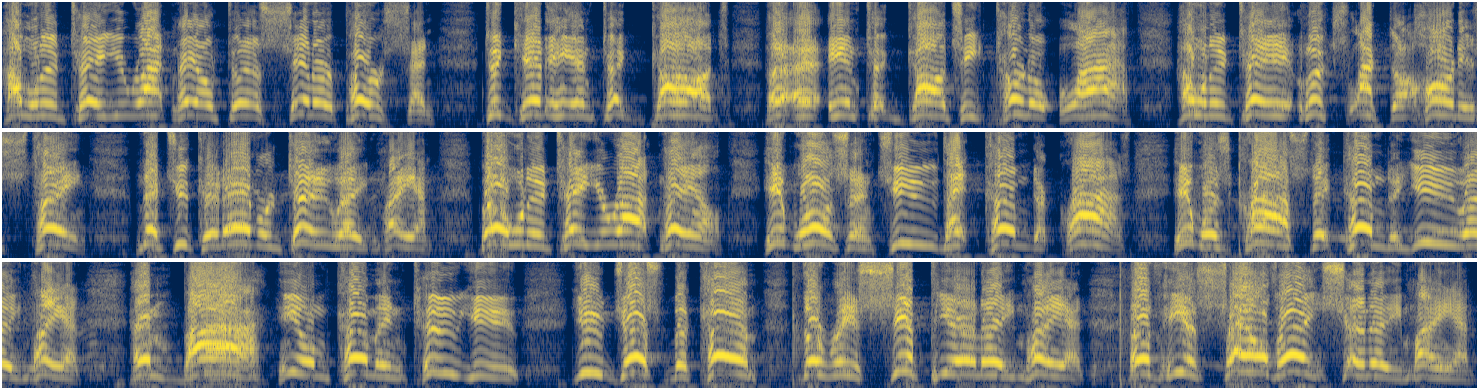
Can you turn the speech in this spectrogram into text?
I want to tell you right now to a sinner person to get into God's uh, uh, into God's eternal life. I want to tell you, it looks like the hardest thing that you could ever do. Amen. But I want to tell you right now, it wasn't you that come to Christ. It was Christ that come to you. Amen. And by Him coming to you, you just become the recipient. Amen. Of His salvation. Amen.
